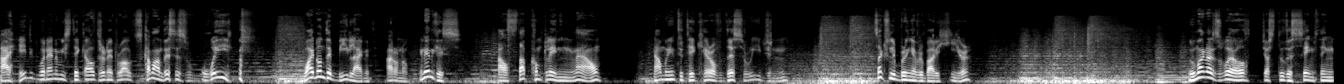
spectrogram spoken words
I hate it when enemies take alternate routes. Come on, this is way. Why don't they beeline it? I don't know. In any case, I'll stop complaining now. Now we need to take care of this region. Let's actually bring everybody here. We might as well just do the same thing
